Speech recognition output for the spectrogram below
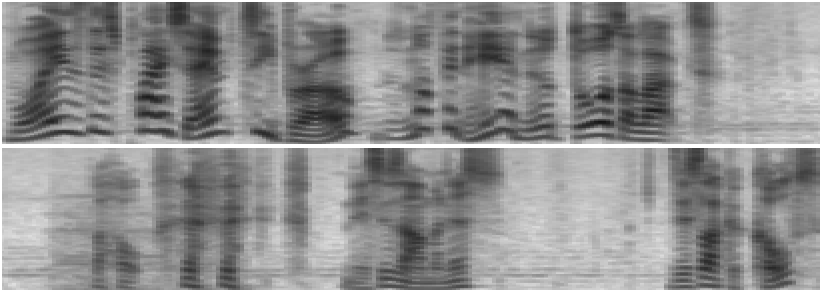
Why is this place empty, bro? There's nothing here, no doors are locked. The whole... this is ominous. Is this like a cult?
